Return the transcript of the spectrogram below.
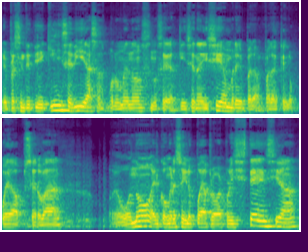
el presidente tiene 15 días, por lo menos, no sé, 15 de diciembre, para, para que lo pueda observar o no, el Congreso ahí lo puede aprobar por insistencia,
